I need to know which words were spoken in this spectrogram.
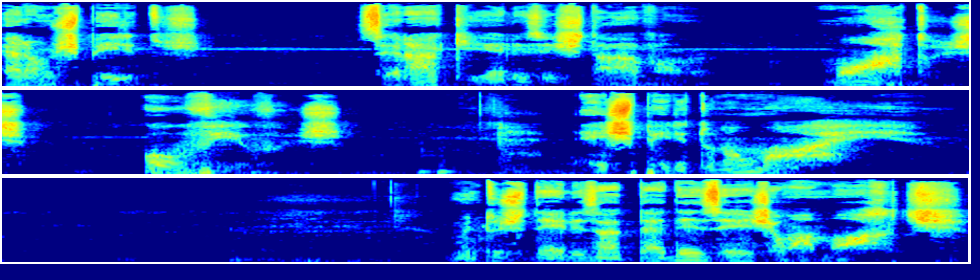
eram espíritos? Será que eles estavam mortos ou vivos? Espírito não morre. Muitos deles até desejam a morte,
